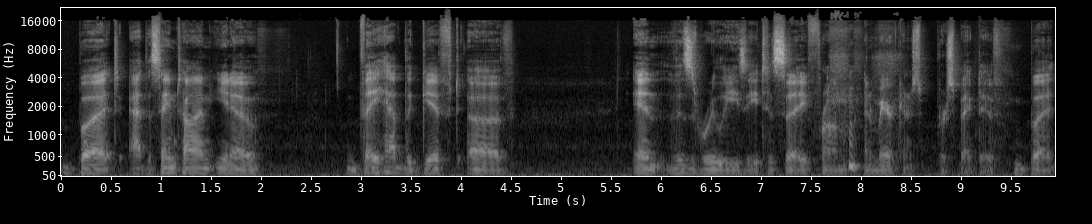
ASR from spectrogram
but at the same time, you know, they have the gift of and this is really easy to say from an American's perspective, but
